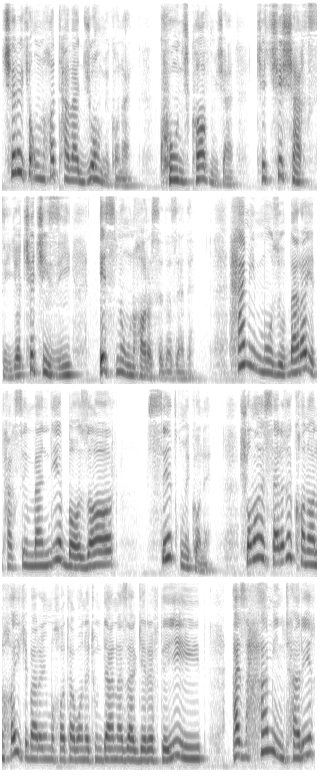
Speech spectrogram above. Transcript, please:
چرا که اونها توجه می‌کنن کنجکاو میشن که چه شخصی یا چه چیزی اسم اونها رو صدا زده. همین موضوع برای تقسیم بندی بازار صدق می‌کنه. شما از طریق کانال هایی که برای مخاطبانتون در نظر گرفته اید از همین طریق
